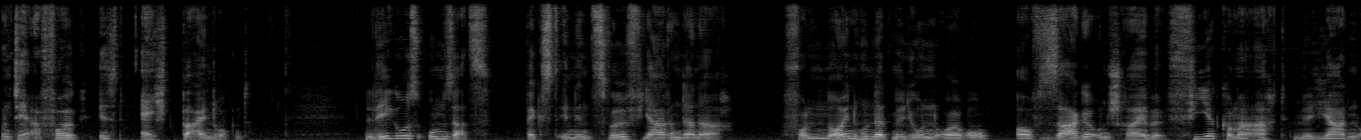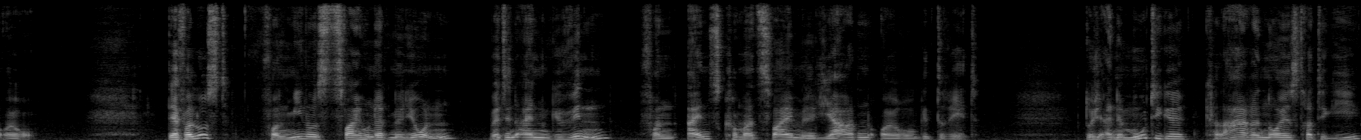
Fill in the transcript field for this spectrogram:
Und der Erfolg ist echt beeindruckend. Legos Umsatz wächst in den zwölf Jahren danach von 900 Millionen Euro auf sage und schreibe 4,8 Milliarden Euro. Der Verlust von minus 200 Millionen wird in einen Gewinn von 1,2 Milliarden Euro gedreht. Durch eine mutige, klare neue Strategie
